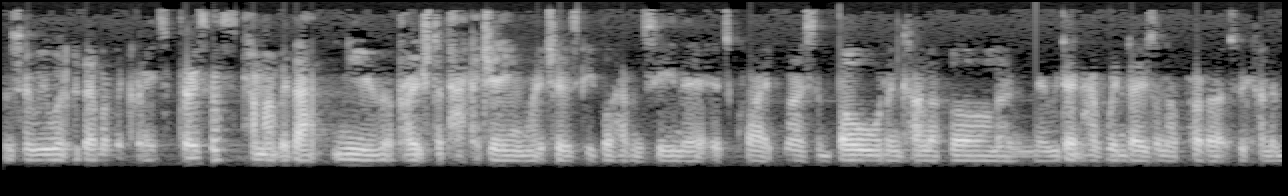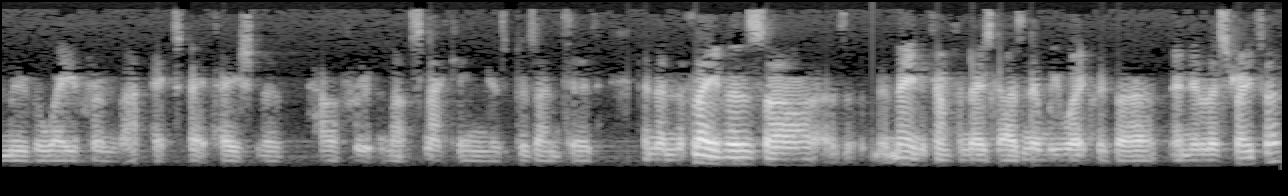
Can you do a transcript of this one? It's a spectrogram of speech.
And so we worked with them on the creative process, come up with that new approach to packaging, which is people haven't seen it. It's quite nice and bold and colourful. And you know, we don't have windows on our products. We kind of move away from that expectation of how fruit and nut snacking is presented. And then the flavors are mainly come from those guys. And then we work with uh, an illustrator.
